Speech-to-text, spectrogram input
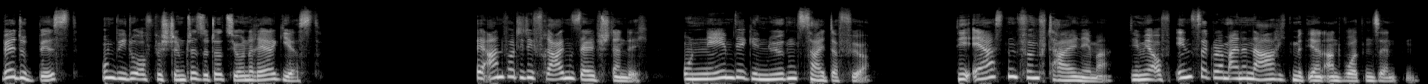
wer du bist und wie du auf bestimmte Situationen reagierst. Beantworte die Fragen selbstständig und nimm dir genügend Zeit dafür. Die ersten fünf Teilnehmer, die mir auf Instagram eine Nachricht mit ihren Antworten senden,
